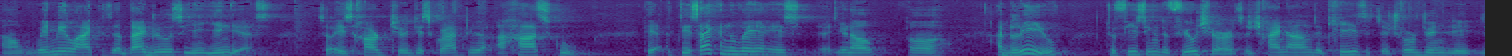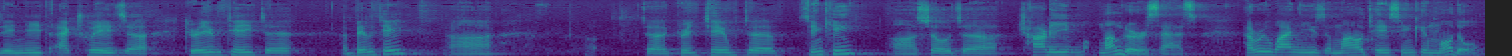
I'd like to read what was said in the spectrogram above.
Uh, we may like the Byju's in India. So it's hard to describe AHA school. The, the second way is, you know, uh, I believe to facing the future, the China, the kids, the children, they, they need actually the creativity, the ability, uh, the creative the thinking. Uh, so the Charlie Munger says, everyone needs a multi-thinking model.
